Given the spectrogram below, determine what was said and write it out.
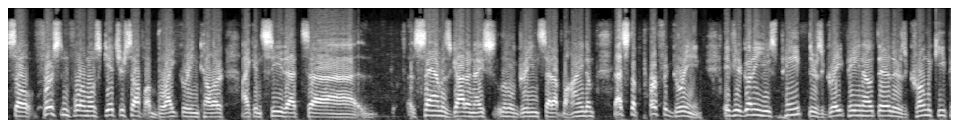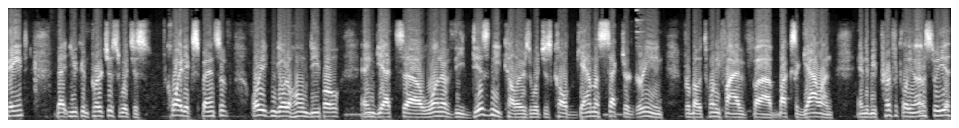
So first and foremost, get yourself a bright green color. I can see that uh, Sam has got a nice little green setup behind him. That's the perfect green. If you're going to use paint, there's a great paint out there. There's a chroma key paint that you can purchase, which is quite expensive, or you can go to Home Depot and get uh, one of the Disney colors, which is called Gamma Sector Green, for about 25 uh, bucks a gallon. And to be perfectly honest with you,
